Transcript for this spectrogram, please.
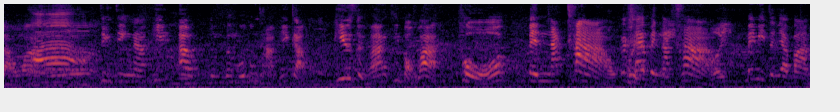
เราอะอ่า จริง ๆ นะพี่เอาสมมติต้องถามพี่กลับ พี่รู้สึกว่าที่บอกว่า โถเป็นนักข่าวก็แค่เป็นนักข่าวไม่มีจรรยาบรรณ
